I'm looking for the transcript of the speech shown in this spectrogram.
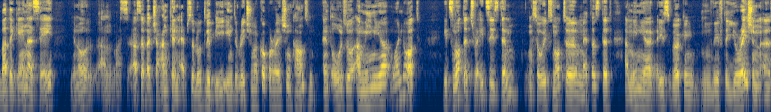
But again, I say, you know, um, Azerbaijan can absolutely be in the Regional Cooperation Council, and also Armenia, why not? It's not a trade system, so it's not uh, matters that Armenia is working with the Eurasian uh,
